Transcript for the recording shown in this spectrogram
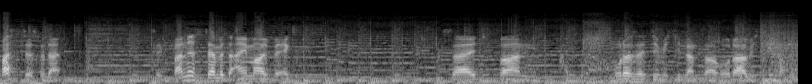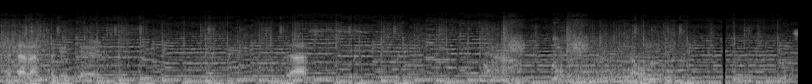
Was? Der ist mit ein... Seit wann ist der mit einmal weg? Seit wann? Oder seitdem ich die Lanze habe? Oder habe ich die noch nicht mit der Lanze gekillt? Das... Ja. Muss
